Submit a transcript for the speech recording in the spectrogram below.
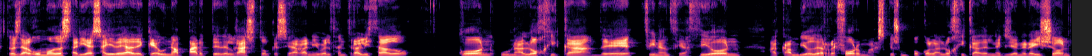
Entonces, de algún modo estaría esa idea de que hay una parte del gasto que se haga a nivel centralizado con una lógica de financiación a cambio de reformas, que es un poco la lógica del Next Generation,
